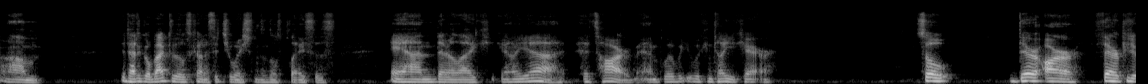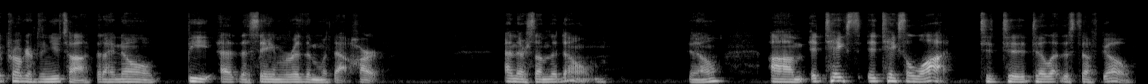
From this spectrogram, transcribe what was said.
Um, they've had to go back to those kind of situations in those places. And they're like, you know, yeah, it's hard, man. Blu, we can tell you care. So there are therapeutic programs in Utah that I know beat at the same rhythm with that heart. And there's some that don't, you know, um, it takes, it takes a lot to, to, to let this stuff go.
